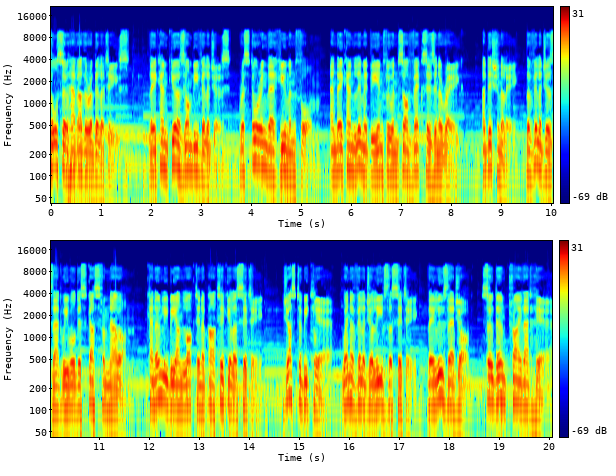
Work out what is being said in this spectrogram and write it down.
Also have other abilities. They can cure zombie villagers, restoring their human form, and they can limit the influence of vexes in a raid. Additionally, the villagers that we will discuss from now on, can only be unlocked in a particular city. Just to be clear, when a villager leaves the city, they lose their job, so don't try that here.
